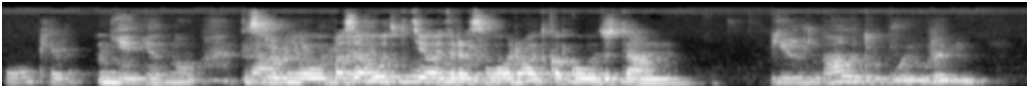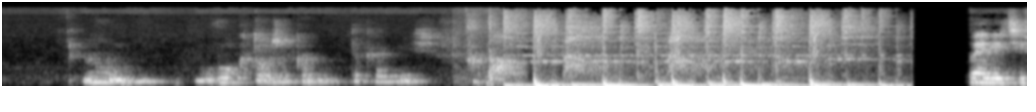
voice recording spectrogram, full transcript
Уокер... Не, нет, ну... Ты да, его позовут делать разворот какого-то там... Другие журналы, другой уровень. Ну, Vogue тоже как бы такая вещь. Vanity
